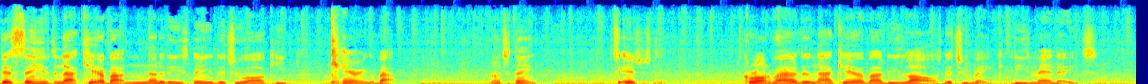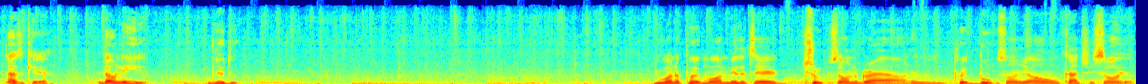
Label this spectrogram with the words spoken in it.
that seems to not care about none of these things that you all keep caring about. Don't you think? It's interesting. Coronavirus does not care about these laws that you make, these mandates. Doesn't care. Don't need it. You do. You want to put more military troops on the ground and put boots on your own country soil?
